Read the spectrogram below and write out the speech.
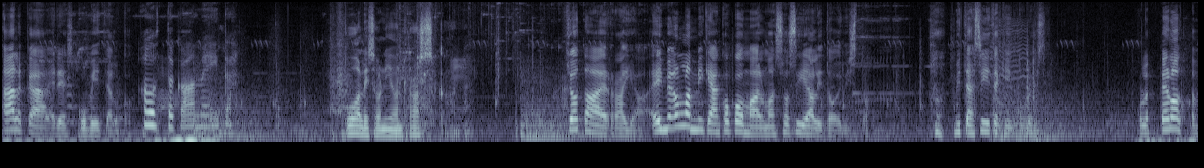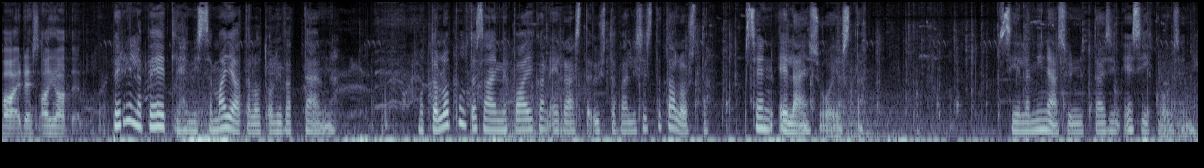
Älkää edes kuvitelko. Auttakaa meitä. Puolisoni on raskaana. Jotain rajaa. Ei me olla mikään koko maailman sosiaalitoimisto. Huh, Mitä siitäkin tulisi? Kuule pelottavaa edes ajatella. Perillä Betlehemissä majatalot olivat täynnä. Mutta lopulta saimme paikan eräästä ystävällisestä talosta, sen eläinsuojasta. Siellä minä synnyttäisin esikoiseni.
